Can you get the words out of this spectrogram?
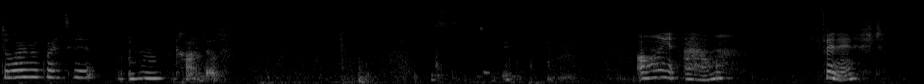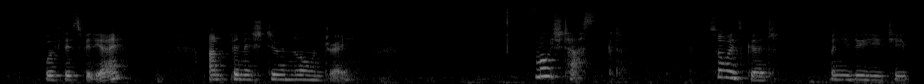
do I regret it? Mm -hmm, kind of I am finished with this video and finished doing laundry multitasked it's always good when you do YouTube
